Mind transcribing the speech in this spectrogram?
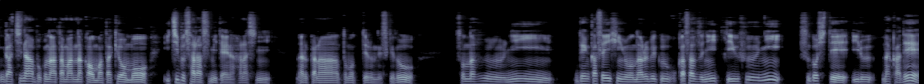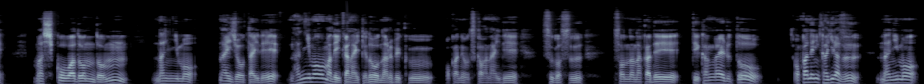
がちな僕の頭の中をまた今日も一部晒すみたいな話になるかなと思ってるんですけど、そんな風に電化製品をなるべく動かさずにっていう風に過ごしている中で、まあ思考はどんどん何にもない状態で、何にもまでいかないけど、なるべくお金を使わないで過ごす。そんな中でって考えると、お金に限らず何も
